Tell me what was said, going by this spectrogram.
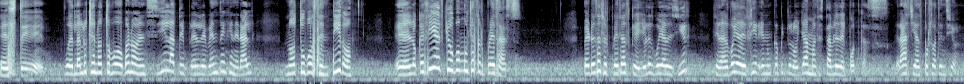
este pues la lucha no tuvo, bueno, en sí la triple, el evento en general no tuvo sentido. Eh, lo que sí es que hubo muchas sorpresas. Pero esas sorpresas que yo les voy a decir, se las voy a decir en un capítulo ya más estable del podcast. Gracias por su atención.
